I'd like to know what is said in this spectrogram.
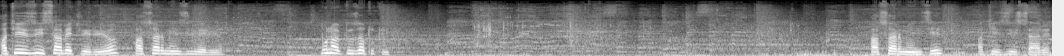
Ateşli isabet veriyor. Hasar menzil veriyor. Bunu aklınıza tutun. Hasar menzil, ateşli isabet.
